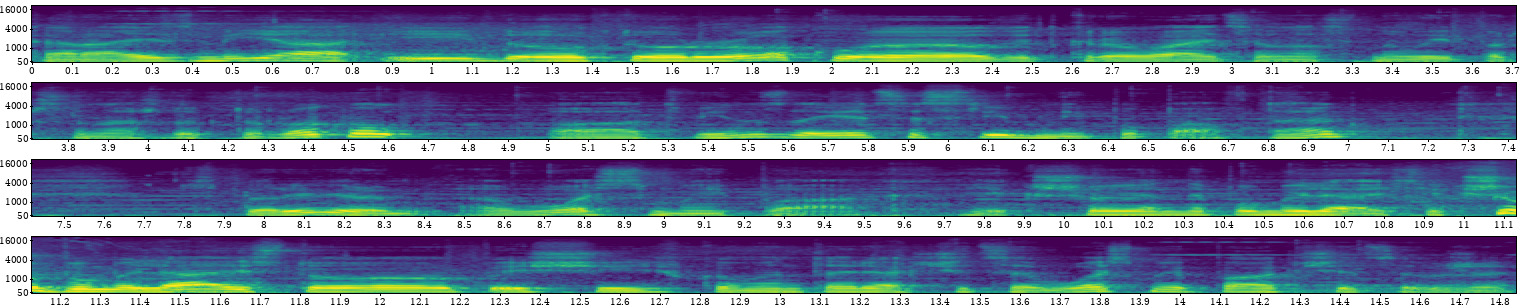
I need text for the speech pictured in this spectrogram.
Карай Змія і Доктор Роквелл. Відкривається у нас новий персонаж Доктор Роквелл. От він, здається, срібний попав, так? Перевіримо. Восьмий пак. Якщо я не помиляюсь. Якщо помиляюсь, то пишіть в коментарях, чи це восьмий пак, чи це вже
